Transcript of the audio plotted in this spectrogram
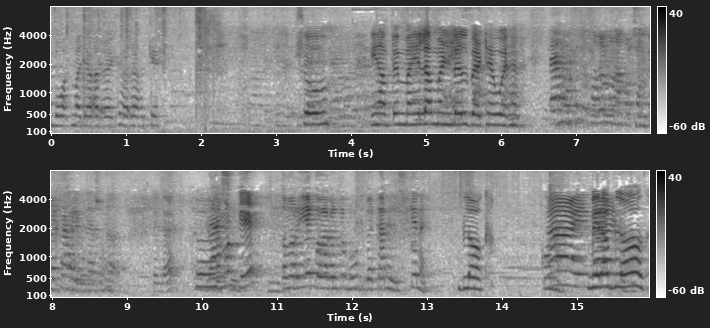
बहुत मज़ा आ रहा है घर आके। सो so, यहाँ पे महिला मंडल बैठे हुए हैं। डायमंड के तुम्हारे ये के बहुत बेकार है इसके ब्लॉग मेरा ब्लॉग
